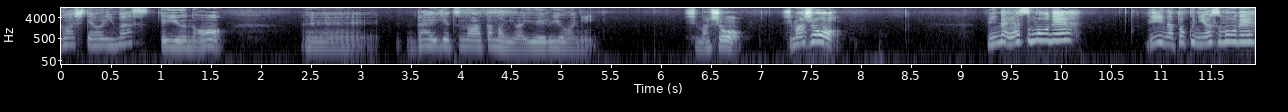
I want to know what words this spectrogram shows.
ごしておりますっていうのを、えー、来月の頭には言えるようにしましょう。しましょうみんな休もうね。リーナ特に休もうね。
